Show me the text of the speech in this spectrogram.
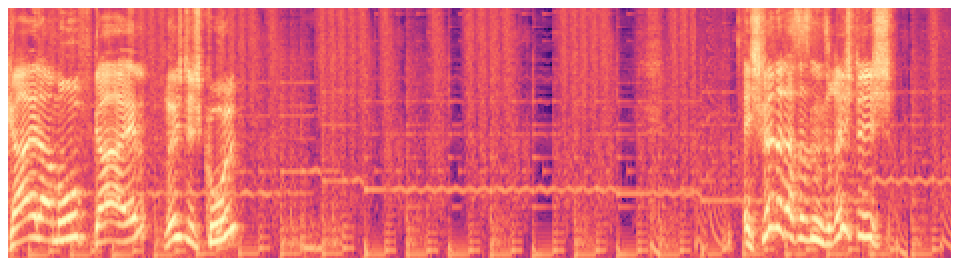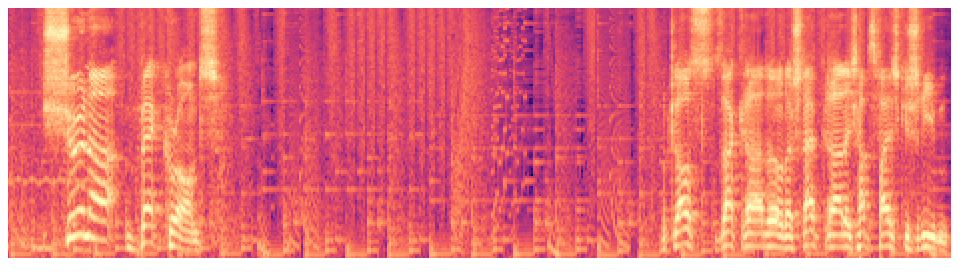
Geiler Move, geil. Richtig cool. Ich finde, das ist ein richtig schöner Background. Und Klaus sagt gerade oder schreibt gerade, ich habe es falsch geschrieben.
